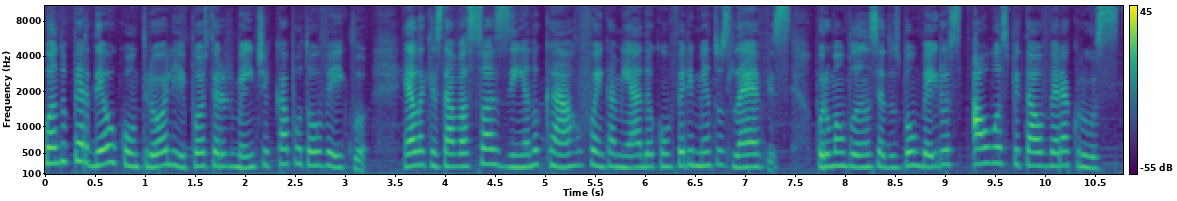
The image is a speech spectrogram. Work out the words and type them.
quando perdeu o controle e posteriormente capotou o veículo. Ela, que estava sozinha no carro, foi encaminhada com ferimentos leves por uma ambulância dos bombeiros ao Hospital Veracruz.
